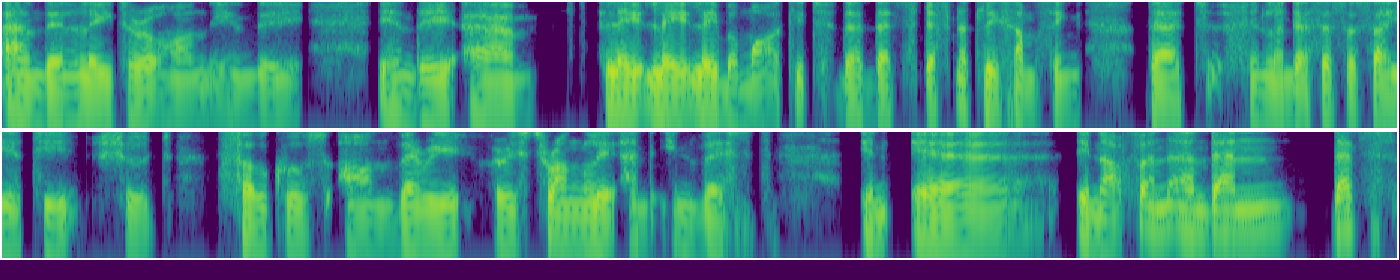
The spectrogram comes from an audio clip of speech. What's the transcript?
and then later on in the in the um, la- la- labor market. That that's definitely something that Finland as a society should focus on very very strongly and invest in uh, enough. And and then that's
